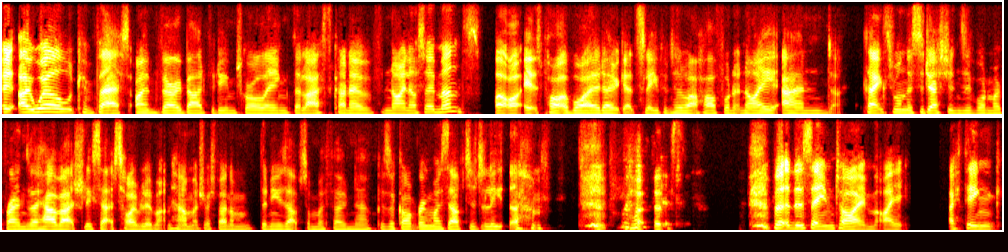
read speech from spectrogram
I, I will confess I'm very bad for doom scrolling the last kind of nine or so months. Uh, it's part of why I don't get sleep until about half one at night. And thanks to one of the suggestions of one of my friends, I have actually set a time limit on how much I spend on the news apps on my phone now because I can't bring myself to delete them. But, but at the same time, I I think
